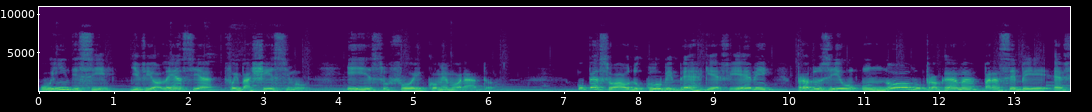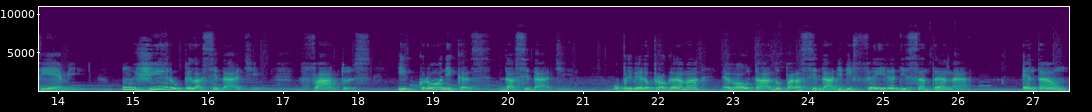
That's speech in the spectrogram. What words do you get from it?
O índice de violência foi baixíssimo e isso foi comemorado. O pessoal do Clube Berg FM produziu um novo programa para a CBFM. Um giro pela cidade, fatos e crônicas da cidade. O primeiro programa é voltado para a cidade de Feira de Santana. Então,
